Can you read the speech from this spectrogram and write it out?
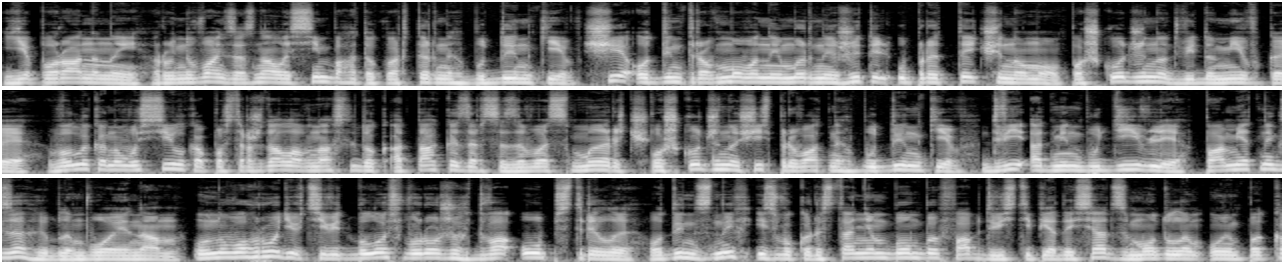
Є поранений. Руйнувань зазнали сім багатоквартирних будинків. Ще один травмований мирний житель у Предтеченому. Пошкоджено дві домівки. Велика Новосілка постраждала внаслідок атаки з РСЗВ «Смерч». Пошкоджено шість приватних будинків, дві адмінбудівлі, пам'ятник загиблим воїнам. У Новогродівці відбулось ворожих два обстріли. Один з них із використанням бомби ФАБ-250 з модулем УМПК.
